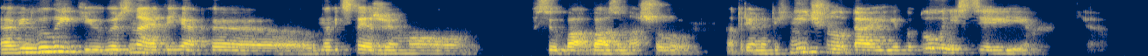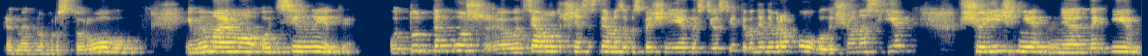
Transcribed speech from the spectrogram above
е, він великий. Ви ж знаєте, як ми відстежуємо всю базу нашу матеріально-технічну, та і готовність, і предметно-просторову. І ми маємо оцінити. От тут також е, оця внутрішня система забезпечення якості освіти, вони не враховували, що у нас є щорічні е, такі,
